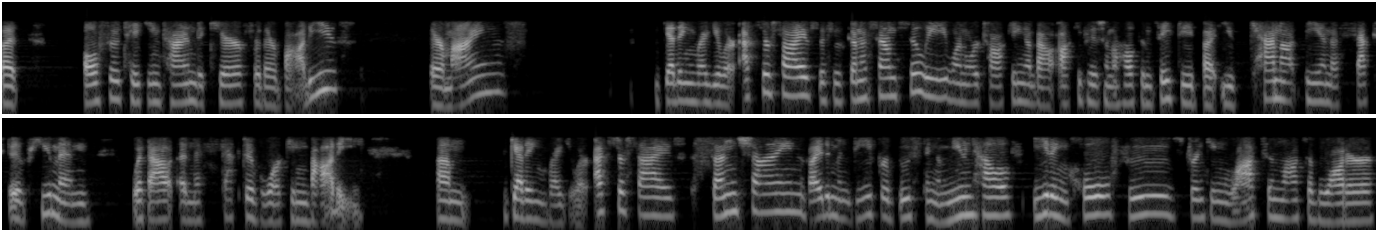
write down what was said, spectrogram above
but also taking time to care for their bodies, their minds, getting regular exercise. This is going to sound silly when we're talking about occupational health and safety, but you cannot be an effective human without an effective working body. Um, getting regular exercise, sunshine, vitamin D for boosting immune health, eating whole foods, drinking lots and lots of water,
